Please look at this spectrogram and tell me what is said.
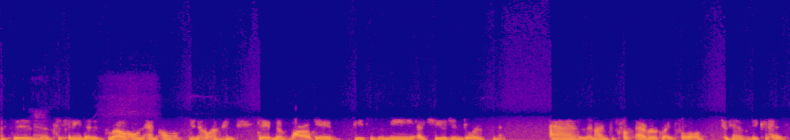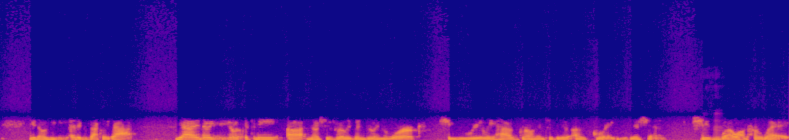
This is yeah. a Tiffany that has grown and, all you know, I mean, Dave Navarro gave Pieces of Me a huge endorsement. And, and I'm forever grateful to him because, you know, he said exactly that. Yeah, I know, you know, Tiffany, uh, no, she's really been doing the work. She really has grown into the, a great musician. She's mm-hmm. well on her way.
